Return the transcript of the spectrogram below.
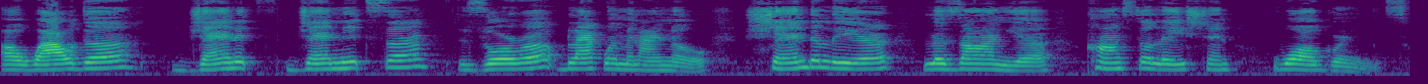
Awalda, Janet, Janitza, Zora, black women I know, Chandelier, Lasagna, Constellation, Walgreens.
